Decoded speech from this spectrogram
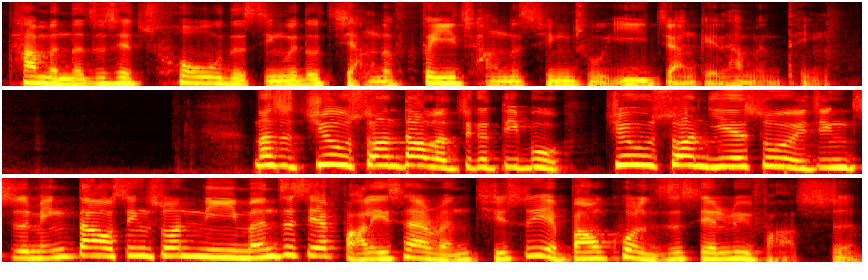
他们的这些错误的行为都讲得非常的清楚，一一讲给他们听。但是就算到了这个地步，就算耶稣已经指名道姓说，你们这些法利赛人，其实也包括了这些律法师，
